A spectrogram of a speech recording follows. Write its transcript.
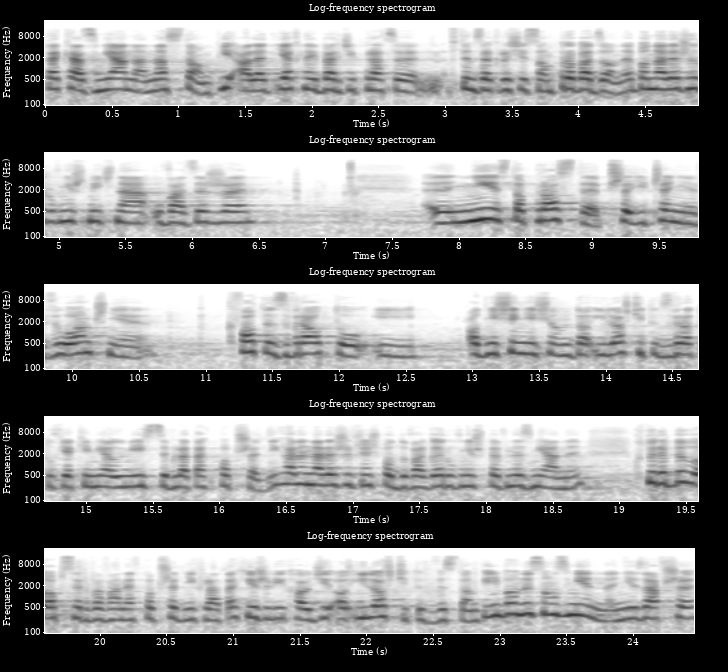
taka zmiana nastąpi, ale jak najbardziej prace w tym zakresie są prowadzone, bo należy również mieć na uwadze, że nie jest to proste przeliczenie wyłącznie kwoty zwrotu i odniesienie się do ilości tych zwrotów, jakie miały miejsce w latach poprzednich, ale należy wziąć pod uwagę również pewne zmiany, które były obserwowane w poprzednich latach, jeżeli chodzi o ilości tych wystąpień, bo one są zmienne. Nie zawsze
